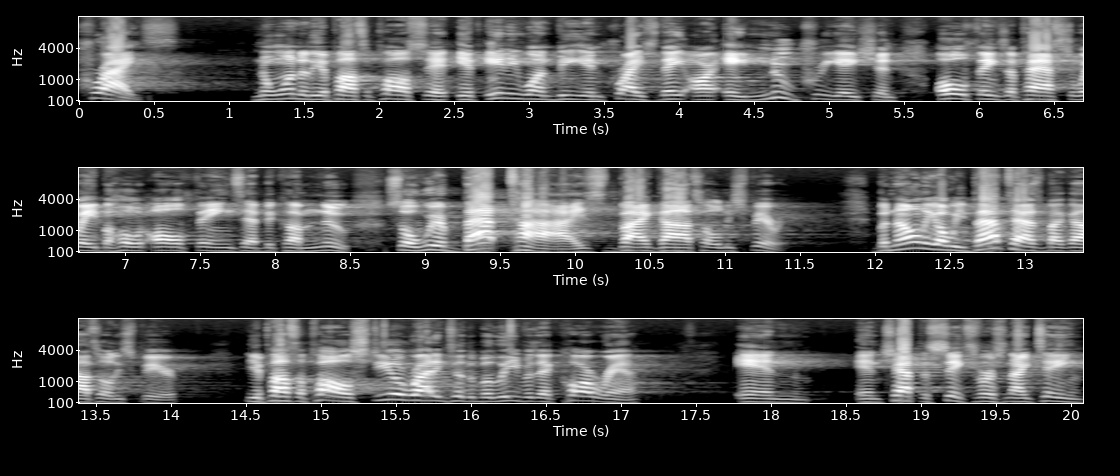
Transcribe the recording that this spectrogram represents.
Christ. No wonder the Apostle Paul said, If anyone be in Christ, they are a new creation. Old things have passed away. Behold, all things have become new. So we're baptized by God's Holy Spirit. But not only are we baptized by God's Holy Spirit, the Apostle Paul, still writing to the believers at Corinth in, in chapter 6, verse 19,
